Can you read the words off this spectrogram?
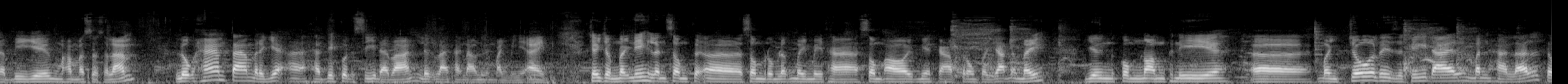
នប៊ីយើងមហាម៉ាត់សុសឡាម លោកហាមតាមរយៈហាឌីសគុតស៊ីដែលបានលើកឡើងខាងដើមនេះបាញ់មិញនេះឯងចឹងចំណុចនេះលិនសុំសុំរំលឹកមីមីថាសុំឲ្យមានការប្រុងប្រយ័ត្នដើម្បីយើងគុំនាំគ្នាអឺបញ្ចូលរីហ្សាគីដែលមិនហាឡាល់ទៅ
